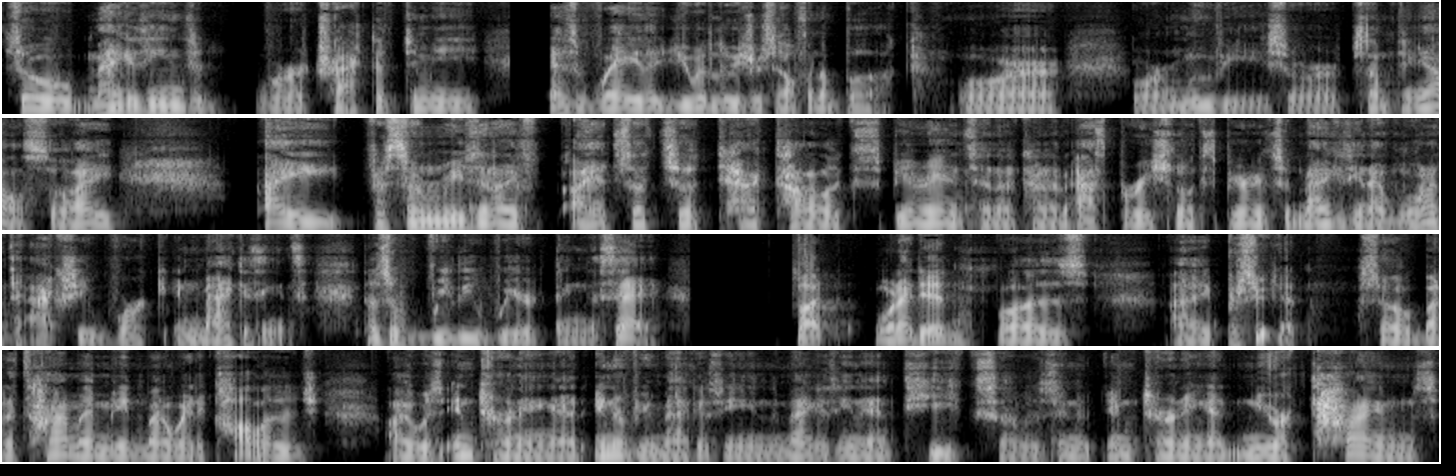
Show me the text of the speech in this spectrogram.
So magazines were attractive to me as a way that you would lose yourself in a book or or movies or something else. So I I for some reason I I had such a tactile experience and a kind of aspirational experience with magazine. I wanted to actually work in magazines. That's a really weird thing to say. But what I did was I pursued it. So by the time I made my way to college, I was interning at Interview Magazine, the magazine Antiques. I was in, interning at New York Times,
